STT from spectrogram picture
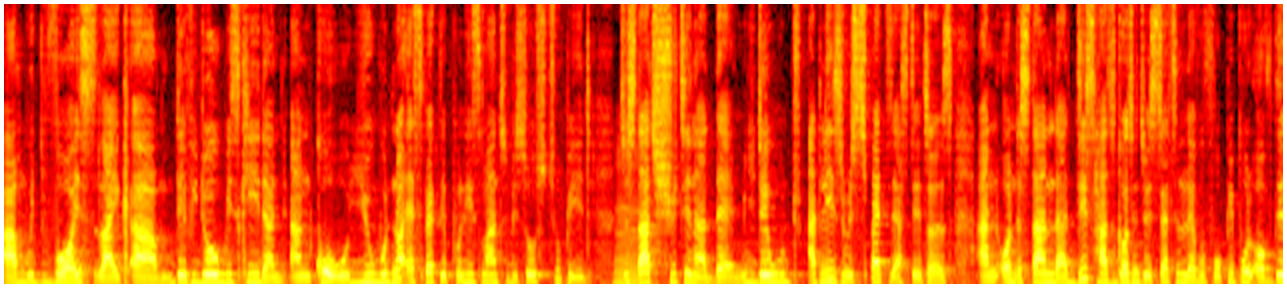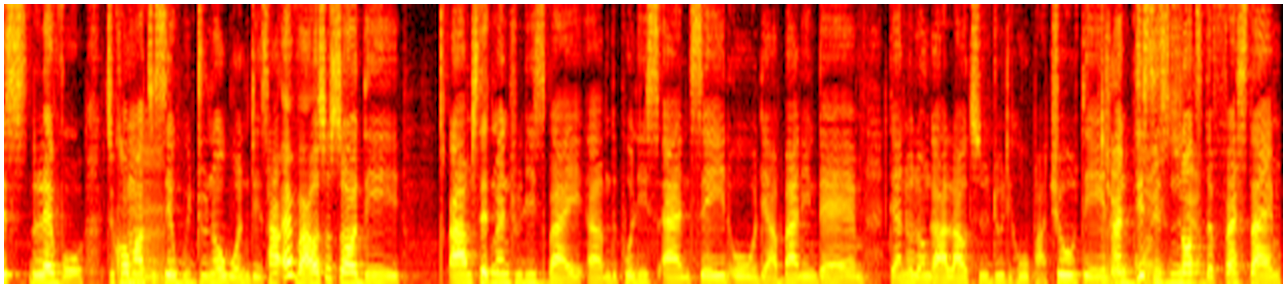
um, with voice like um, Davido, Wizkid, and, and co, you would not expect a policeman to be so stupid mm. to start shooting at them. They would at least respect their status and understand that this has gotten to a certain level for people of this level to come mm. out to mm. say we do not want this. However, I also saw the um, statement released by um, the police and saying, oh, they are banning them, they are no longer allowed to do the whole patrol thing. Check and this is not yeah. the first time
